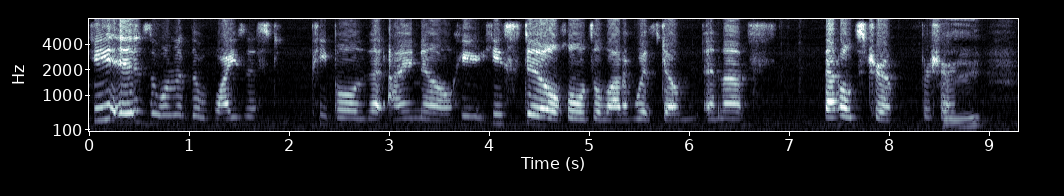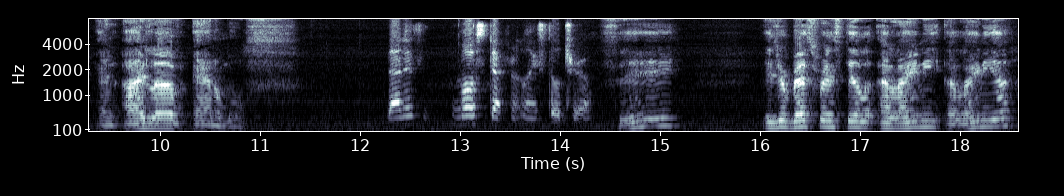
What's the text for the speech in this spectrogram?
He is one of the wisest people that I know. He he still holds a lot of wisdom, and that's that holds true for sure. And I love animals. That is most definitely still true. See? Is your best friend still Eleni, Elenia?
